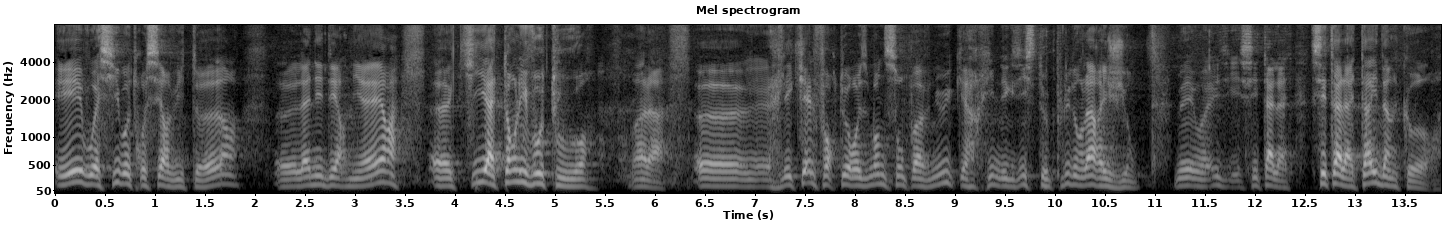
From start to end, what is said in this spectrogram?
Et voici votre serviteur, l'année dernière, qui attend les vautours. Voilà. lesquels, fort heureusement, ne sont pas venus car ils n'existent plus dans la région. Mais c'est à, à, la taille d'un corps.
